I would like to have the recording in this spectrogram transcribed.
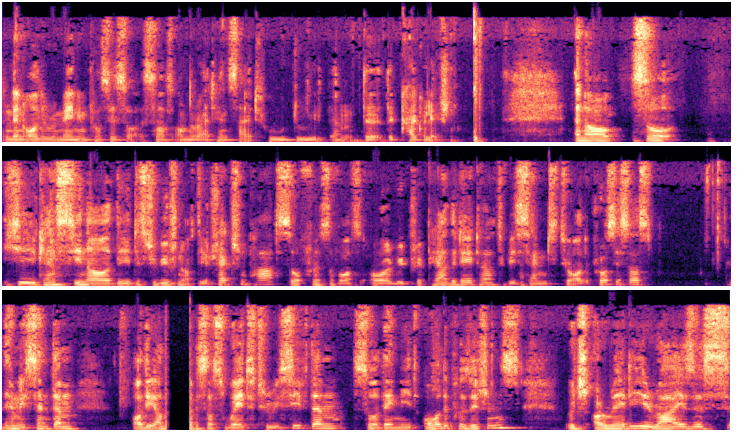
and then all the remaining processors on the right-hand side who do um, the, the calculation. And now, so here you can see now the distribution of the attraction part. So first of all, we prepare the data to be sent to all the processors. Then we send them. All the other processors wait to receive them. So they need all the positions, which already raises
